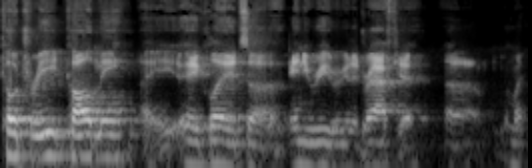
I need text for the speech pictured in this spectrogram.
Coach Reid called me. Hey Clay, it's uh, Andy Reid. We're going to draft you. Uh, I'm like,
